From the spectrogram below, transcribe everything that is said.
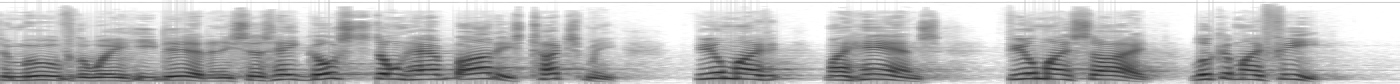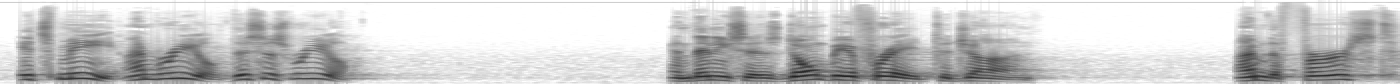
to move the way he did. And he says, Hey, ghosts don't have bodies. Touch me. Feel my, my hands. Feel my side. Look at my feet. It's me. I'm real. This is real. And then he says, Don't be afraid to John. I'm the first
